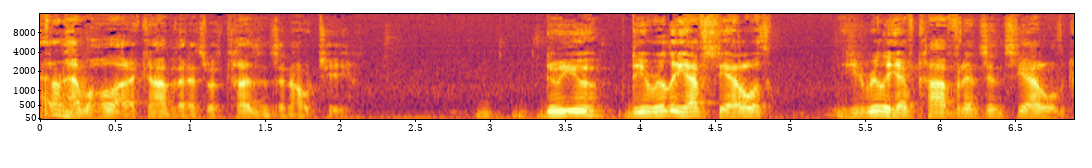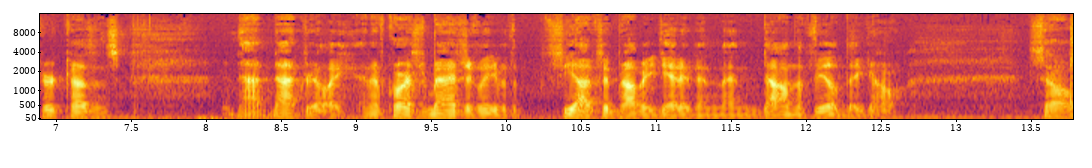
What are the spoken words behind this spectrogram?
I don't have a whole lot of confidence with Cousins and OT. Do you? Do you really have Seattle with? Do you really have confidence in Seattle with Kirk Cousins? Not, not really. And of course, magically, the Seahawks would probably get it, and then down the field they go. So,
